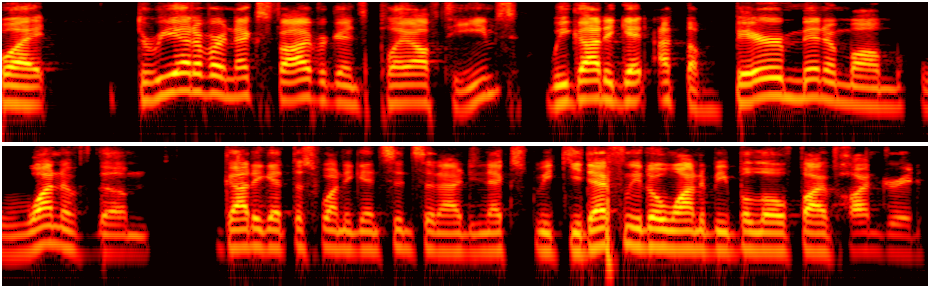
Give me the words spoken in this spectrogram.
But three out of our next five against playoff teams, we got to get at the bare minimum one of them. Got to get this one against Cincinnati next week. You definitely don't want to be below 500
